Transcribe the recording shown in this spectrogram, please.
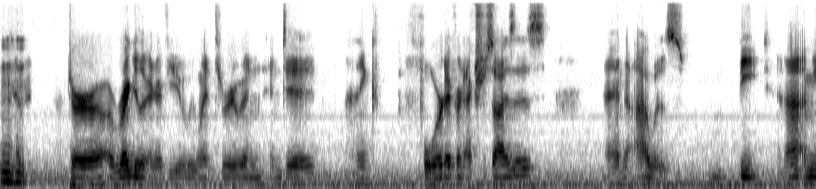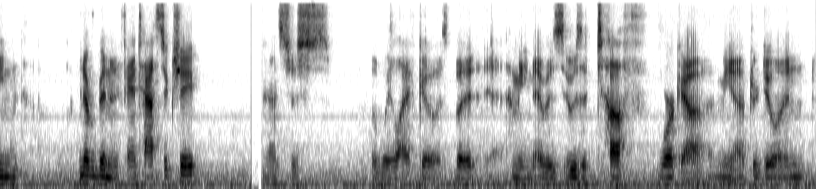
Mm-hmm. after a regular interview, we went through and, and did I think four different exercises, and I was beat. And I, I mean, I've never been in fantastic shape. And that's just the way life goes. But I mean, it was it was a tough workout. I mean, after doing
